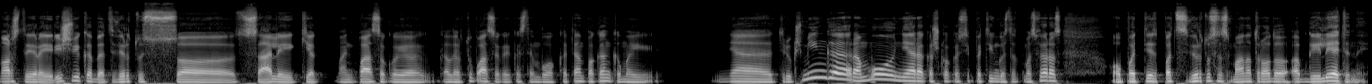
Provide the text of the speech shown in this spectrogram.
Nors tai yra ir išvyka, bet Virtuso salėje, kiek man pasakojo, gal ir tu pasakoji, kas ten buvo, kad ten pakankamai netriukšminga, ramu, nėra kažkokios ypatingos atmosferos, o pati, pats virtusas, man atrodo, apgailėtinai.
